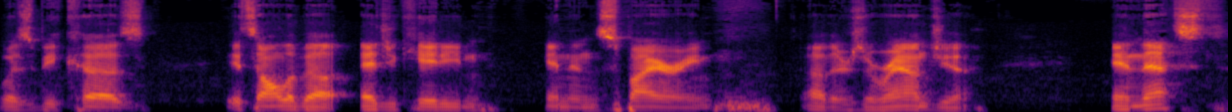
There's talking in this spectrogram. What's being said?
was because it's all about educating and inspiring others around you. And that's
